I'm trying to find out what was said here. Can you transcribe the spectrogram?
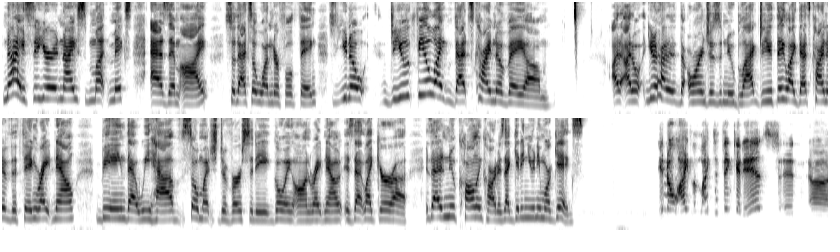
nice. So you're a nice mutt mix, as am I. So that's a wonderful thing. You know, do you feel like that's kind of a um? I, I don't. You know how the orange is the new black. Do you think like that's kind of the thing right now, being that we have so much diversity going on right now? Is that like your uh? Is that a new calling card? Is that getting you any more gigs? You know, I like to think it is, and uh,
